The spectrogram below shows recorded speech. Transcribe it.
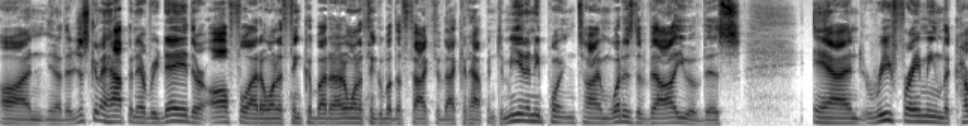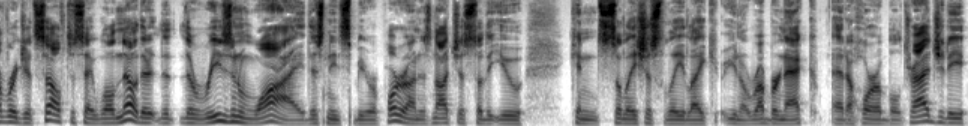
on? You know, they're just going to happen every day. They're awful. I don't want to think about it. I don't want to think about the fact that that could happen to me at any point in time. What is the value of this? And reframing the coverage itself to say, well, no, the, the, the reason why this needs to be reported on is not just so that you can salaciously, like, you know, rubberneck at a horrible tragedy,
